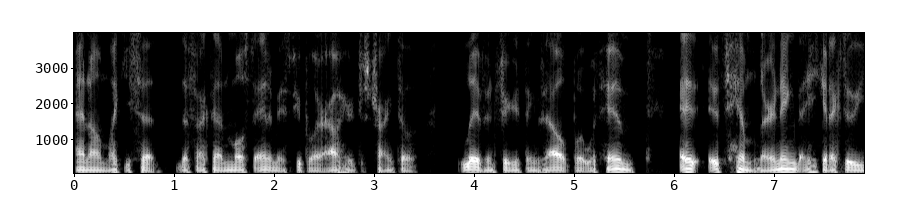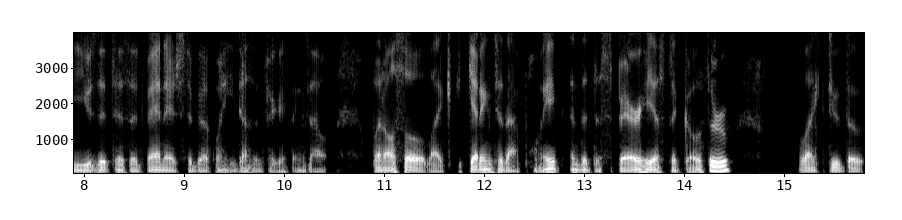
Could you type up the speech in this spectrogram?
And um, like you said, the fact that most animes people are out here just trying to live and figure things out, but with him, it, it's him learning that he could actually use it to his advantage to be like when he doesn't figure things out, but also like getting to that point and the despair he has to go through. Like, dude, the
